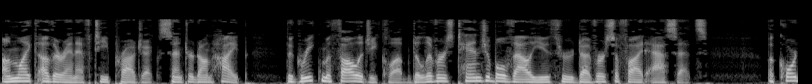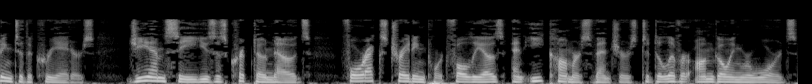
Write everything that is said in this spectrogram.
Unlike other NFT projects centered on hype, the Greek Mythology Club delivers tangible value through diversified assets. According to the creators, GMC uses crypto nodes, forex trading portfolios, and e commerce ventures to deliver ongoing rewards.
